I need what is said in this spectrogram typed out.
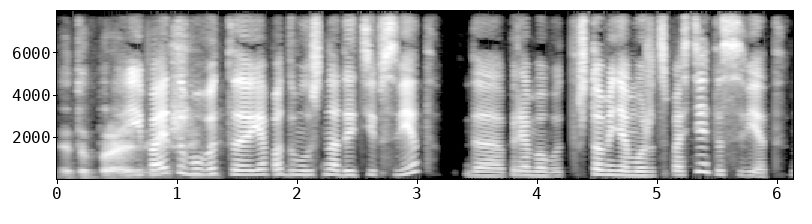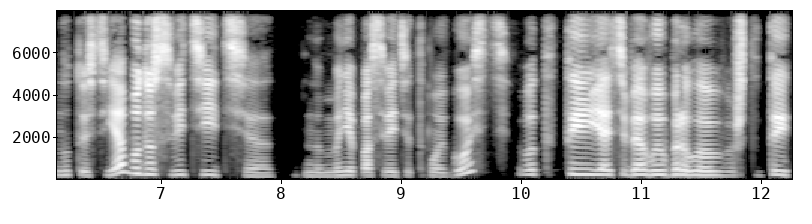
Это правильно. И поэтому решение. вот э, я подумала, что надо идти в свет, Да, прямо вот, что меня может спасти, это свет. Ну, то есть я буду светить, э, мне посветит мой гость. Вот ты, я тебя выбрала, что ты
